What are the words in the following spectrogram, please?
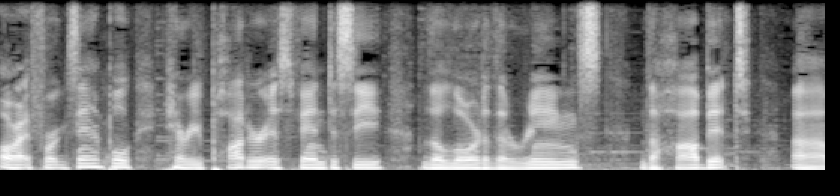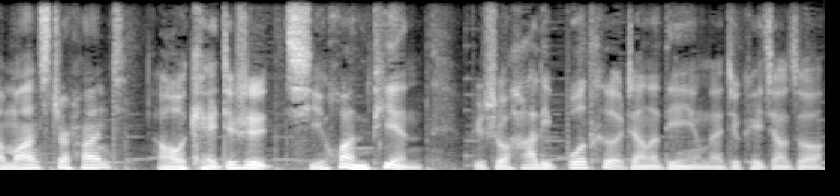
All right, for example, Harry Potter is fantasy, The Lord of the Rings, The Hobbit, uh, Monster Hunt. OK，就是奇幻片，比如说《哈利波特》这样的电影呢，就可以叫做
